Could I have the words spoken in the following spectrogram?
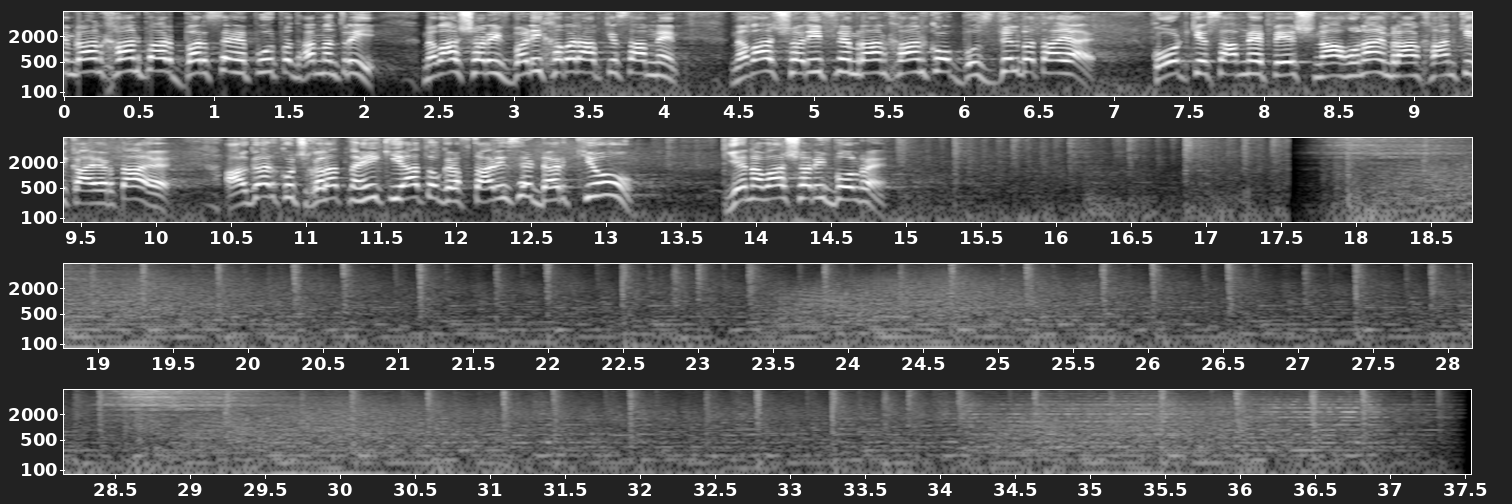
इमरान खान पर बरसे हैं पूर्व प्रधानमंत्री। नवाज़ शरीफ, बड़ी खबर आपके सामने। नवाज़ शरीफ ने इमरान खान को बुजदिल बताया है। कोर्ट के सामने पेश ना होना इमरान खान की कायरता है। अगर कुछ गलत नहीं किया तो गिरफ्तारी से डर क्यों? ये नवाज़ शरीफ बोल रहे हैं।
